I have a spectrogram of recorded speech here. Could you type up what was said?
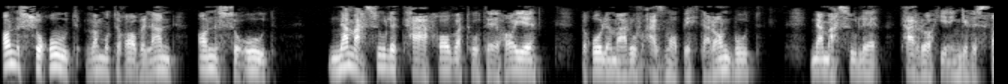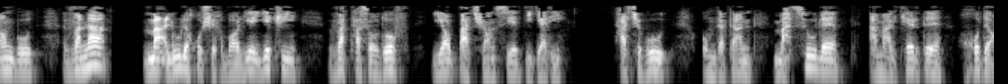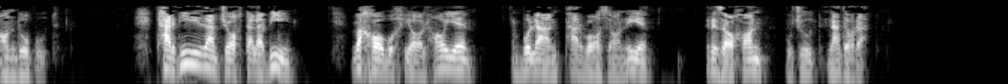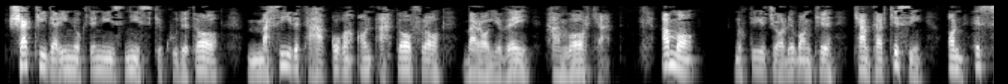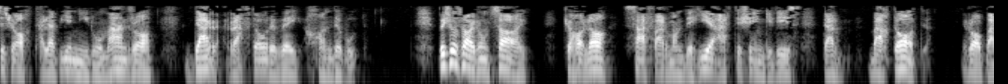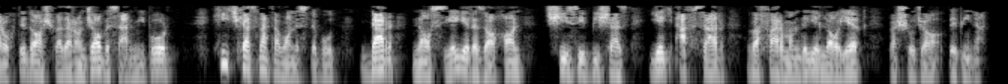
آن سقوط و متقابلا آن صعود نه محصول طرحها و توطعه های به قول معروف از ما بهتران بود نه محصول طراحی انگلستان بود و نه معلول خوش یکی و تصادف یا بدشانسی دیگری. هرچه بود عمدتا محصول عملکرد خود آن دو بود. تردیدی در جاه طلبی و خواب و خیالهای بلند پروازانه رضاخان وجود ندارد. شکی در این نکته نیز نیست که کودتا مسیر تحقق آن اهداف را برای وی هموار کرد. اما نکته جالب آن که کمتر کسی آن حس شاه طلبی نیرومند را در رفتار وی خوانده بود. به جز سای که حالا سرفرماندهی ارتش انگلیس در بغداد را بر عهده داشت و در آنجا به سر می برد هیچ کس نتوانسته بود در ناسیه رضاخان چیزی بیش از یک افسر و فرمانده لایق و شجاع ببیند.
